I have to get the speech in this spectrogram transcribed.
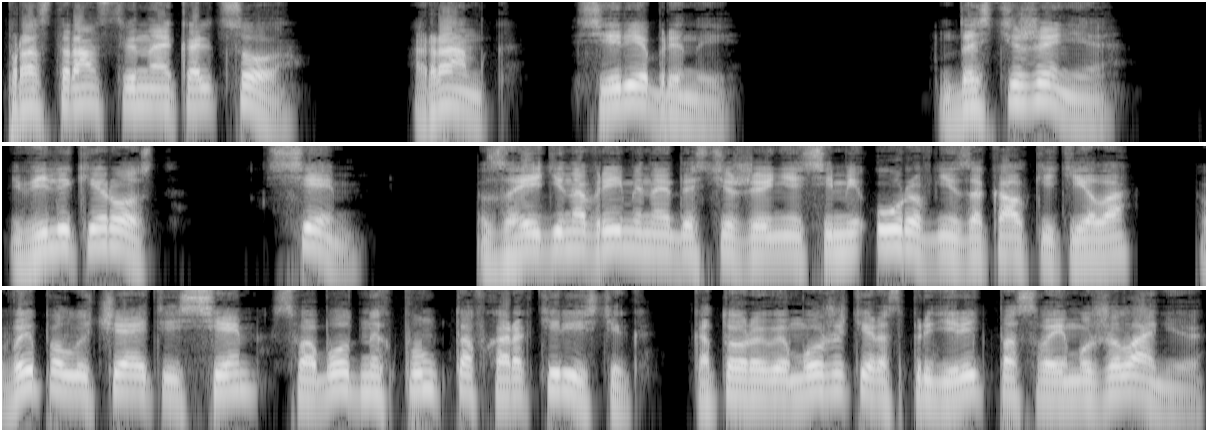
Пространственное кольцо. Ранг. Серебряный. Достижение. Великий рост. 7. За единовременное достижение 7 уровней закалки тела вы получаете 7 свободных пунктов характеристик, которые вы можете распределить по своему желанию.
